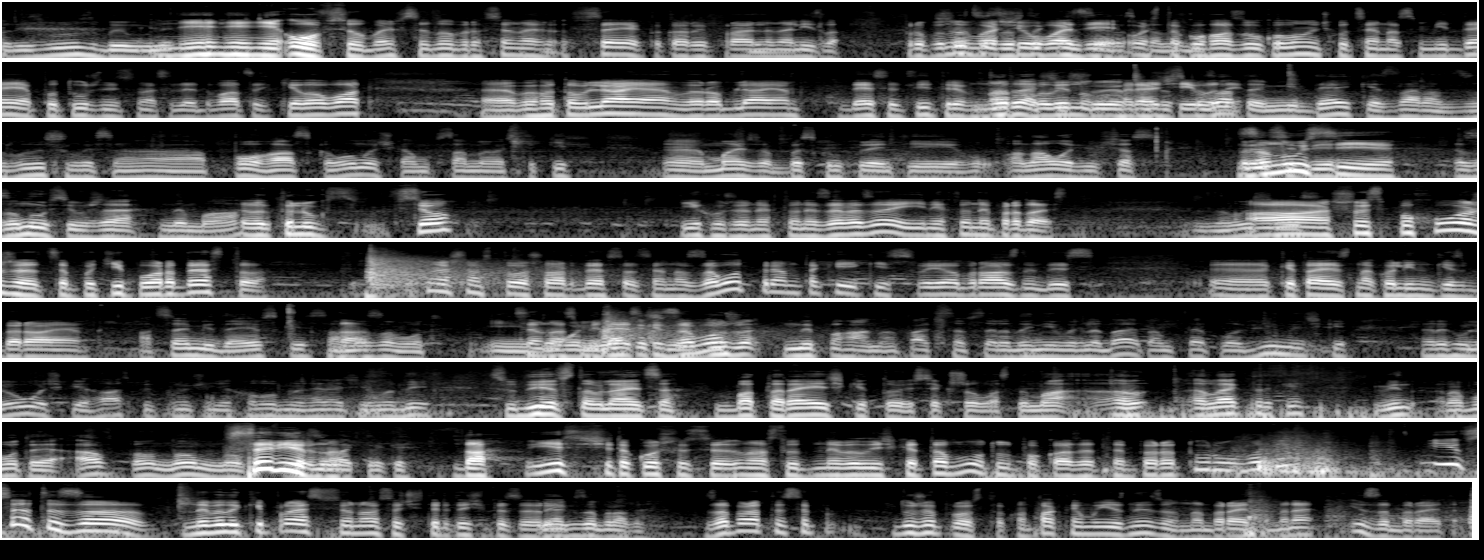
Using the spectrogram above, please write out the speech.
Був збив. Ні, ні, ні. О, все, бачиш, все добре, все, на- все як то кажуть, правильно налізло. Пропоную Що це за вашій увазі це ось таку газову колоночку. Це у нас Мідея, потужність у нас іде 20 кВт. Виготовляє, виробляє 10 літрів на До речі, хвилину що я хочу гарячої води. сказати, мідейки зараз залишилися по газ-колоночкам, саме ось таких е, майже без конкурентів аналогів. Зараз Занусі, Занусі вже нема. Electrolux, все. Їх уже ніхто не завезе і ніхто не продасть. А щось похоже, це по типу Ардесто. Звісно, з того, що Ардесто це у нас завод прям такий якийсь своєобразний, десь е, китаєць на колінки збирає. А це Мідеївський саме Да. завод. І Це в нас доволі Мідеївський якісно, завод. Дуже непогано. Так це всередині виглядає, там тепловіннички, регульовочки, газ, підключення холодної гарячої води. Сюди вставляються батареєчки, тобто, якщо у вас немає електрики, він працює автономно. Все без вірно. електрики. Да. Є ще також ось у нас тут невеличке табло, тут показує температуру води. І все це за невеликий прайс, всього на все 4500 гривень. Як забрати? Забрати все дуже просто. Контакти мої знизу, набирайте мене і забирайте.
